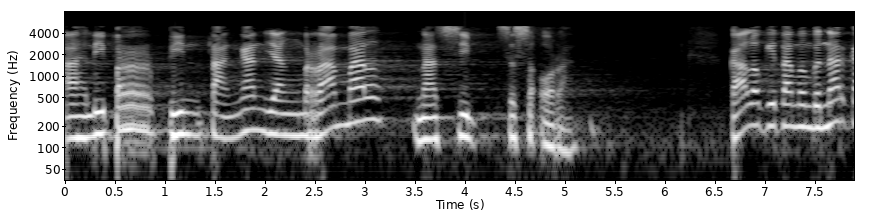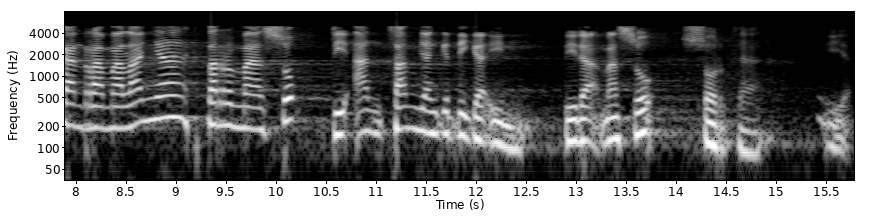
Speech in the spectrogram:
ahli perbintangan yang meramal nasib seseorang. Kalau kita membenarkan ramalannya termasuk diancam yang ketiga ini tidak masuk surga. Iya.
